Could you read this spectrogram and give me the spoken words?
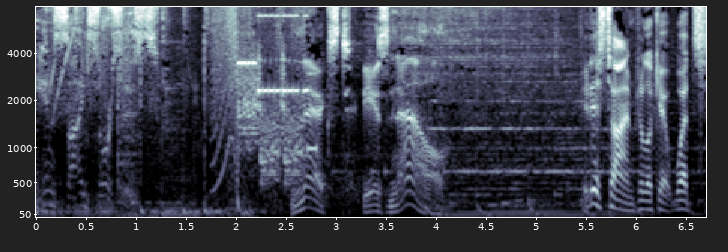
Inside Sources. Next is now. It is time to look at what's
